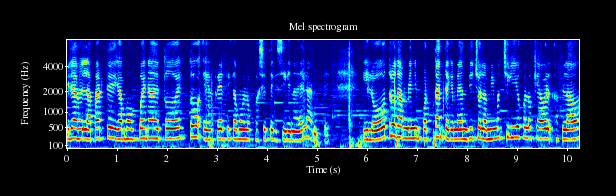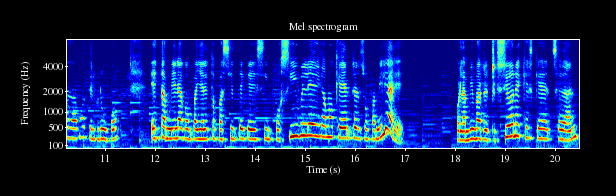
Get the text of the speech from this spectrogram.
Mira, la parte, digamos, buena de todo esto es ver, digamos, los pacientes que siguen adelante. Y lo otro también importante que me han dicho los mismos chiquillos con los que he hablado, digamos, del grupo, es también acompañar a estos pacientes que es imposible, digamos, que entren sus familiares, por las mismas restricciones que, es que se dan.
